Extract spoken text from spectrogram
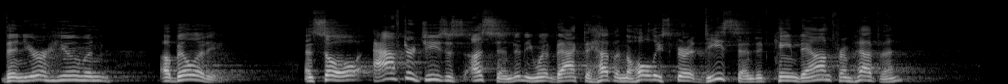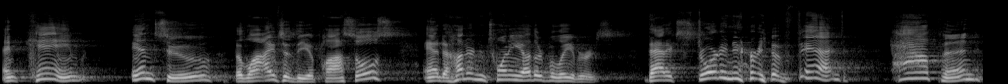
than your human ability. And so, after Jesus ascended, he went back to heaven. The Holy Spirit descended, came down from heaven, and came into the lives of the apostles and 120 other believers. That extraordinary event happened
